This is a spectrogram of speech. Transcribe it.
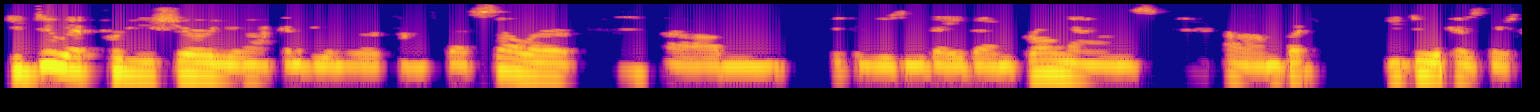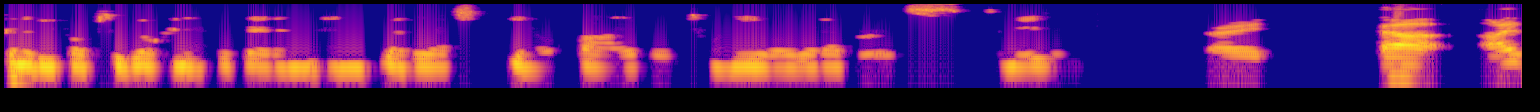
you do it pretty sure you're not going to be a New York Times bestseller, um, if you're using they, them pronouns. Um, but you do it because there's going to be folks who will connect with it, and, and whether that's you know five or twenty or whatever, it's it's amazing. Right. Uh, I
